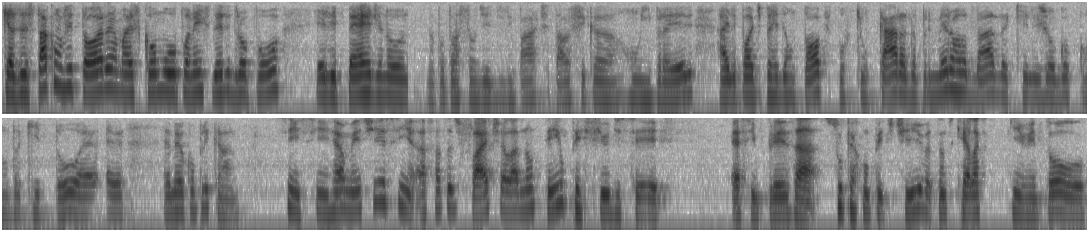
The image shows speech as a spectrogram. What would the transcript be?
que às vezes está com vitória, mas como o oponente dele dropou, ele perde no, na pontuação de desempate e tal, e fica ruim para ele. Aí ele pode perder um top, porque o cara da primeira rodada que ele jogou contra quitou, é, é, é meio complicado. Sim, sim, realmente, assim, a Fantasy Flight, ela não tem o perfil de ser essa empresa super competitiva, tanto que ela que inventou,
